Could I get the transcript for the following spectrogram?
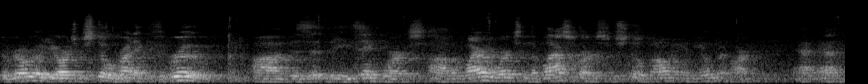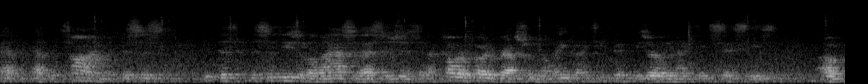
The railroad yards were still running through uh, the, the zinc works. Uh, the wire works and the blast furnace were still going in the open hearth at, at, at, at the time. This is, this, this is, these are the last vestiges, uh, color photographs from the late 1950s, early 1960s of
